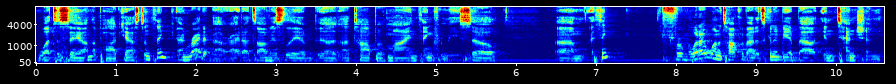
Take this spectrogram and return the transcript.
what to say on the podcast and think and write about. Right, that's obviously a, a, a top of mind thing for me. So um, I think for what I want to talk about, it's going to be about intention.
